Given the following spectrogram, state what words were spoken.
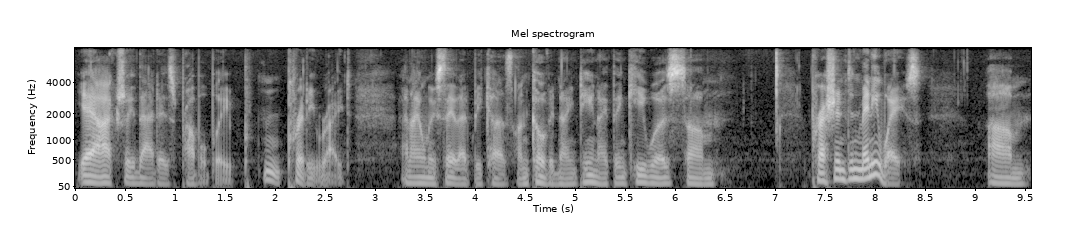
yeah, actually, that is probably pretty right. And I only say that because on COVID 19, I think he was um, prescient in many ways. Um,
